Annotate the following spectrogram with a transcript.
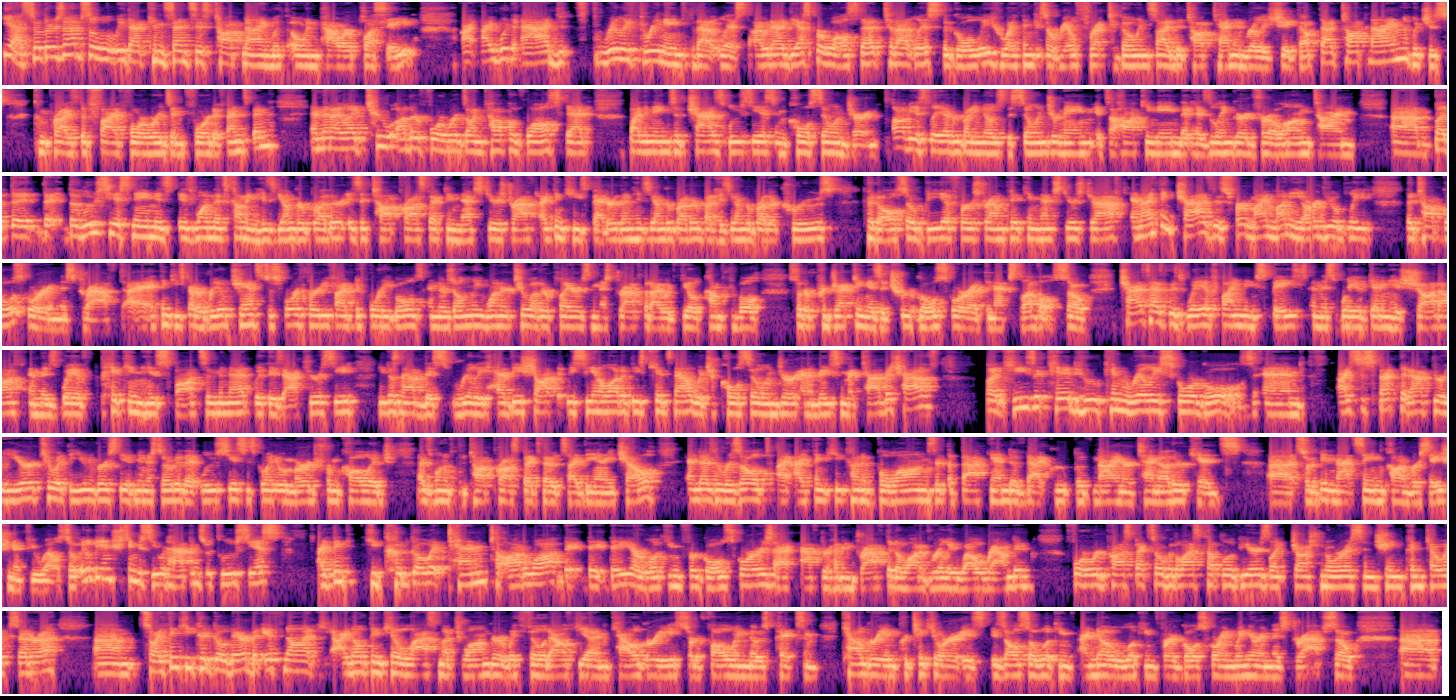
Yeah, so there's absolutely that consensus top nine with Owen Power plus eight. I, I, would add really three names to that list. I would add Jesper Wallstedt to that list, the goalie, who I think is a real threat to go inside the top 10 and really shake up that top nine, which is comprised of five forwards and four defensemen. And then I like two other forwards on top of Wallstedt by the names of Chaz Lucius and Cole Sillinger. And obviously, everybody knows the Sillinger name. It's a hockey name that has lingered for a long time. Uh, but the, the, the Lucius name is, is one that's coming. His younger brother is a top prospect in next year's draft. I think he's better than his younger brother, but his younger brother, Cruz, could also be a first round pick in next year's draft. And I think Chaz is, for my money, arguably the top goal scorer in this draft. I, I think he's got a real chance to score 35 to 40 goals. And there's only one or two other players in this draft that I would feel comfortable sort of projecting as a true goal scorer at the next level. So Chaz has this way of finding space and this way of getting his shot off and this way of picking his spots in the net with his accuracy. He doesn't have this really heavy shot that we see in a lot of these kids now, which a Cole Sillinger and a Mason McTavish have. But he's a kid who can really score goals. And I suspect that after a year or two at the University of Minnesota, that Lucius is going to emerge from college as one of the top prospects outside the NHL. And as a result, I, I think he kind of belongs at the back end of that group of nine or 10 other kids, uh, sort of in that same conversation, if you will. So it'll be interesting to see what happens with Lucius. I think he could go at 10 to Ottawa. They, they, they are looking for goal scorers after having drafted a lot of really well rounded forward prospects over the last couple of years, like Josh Norris and Shane Pinto, et cetera. Um, so I think he could go there. But if not, I don't think he'll last much longer with Philadelphia and Calgary sort of following those picks. And Calgary in particular is, is also looking, I know, looking for a goal scoring winger in this draft. So, uh,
